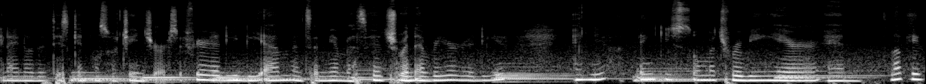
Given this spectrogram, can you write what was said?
And I know that this can also change yours. If you're ready, DM and send me a message whenever you're ready. And yeah, thank you so much for being here and love you.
